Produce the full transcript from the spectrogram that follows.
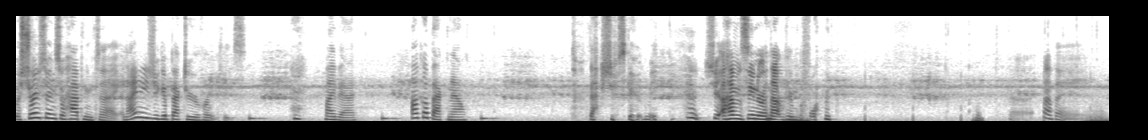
But strange things are happening tonight, and I need you to get back to your room, please. My bad. I'll go back now. that she scared me. She, I haven't seen her in that room before. uh, nothing.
